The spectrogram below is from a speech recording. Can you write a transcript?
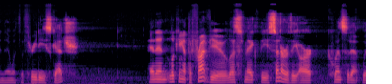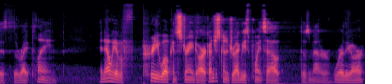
And then with the 3D sketch. And then looking at the front view, let's make the center of the arc coincident with the right plane. And now we have a pretty well constrained arc. I'm just going to drag these points out. Doesn't matter where they are.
